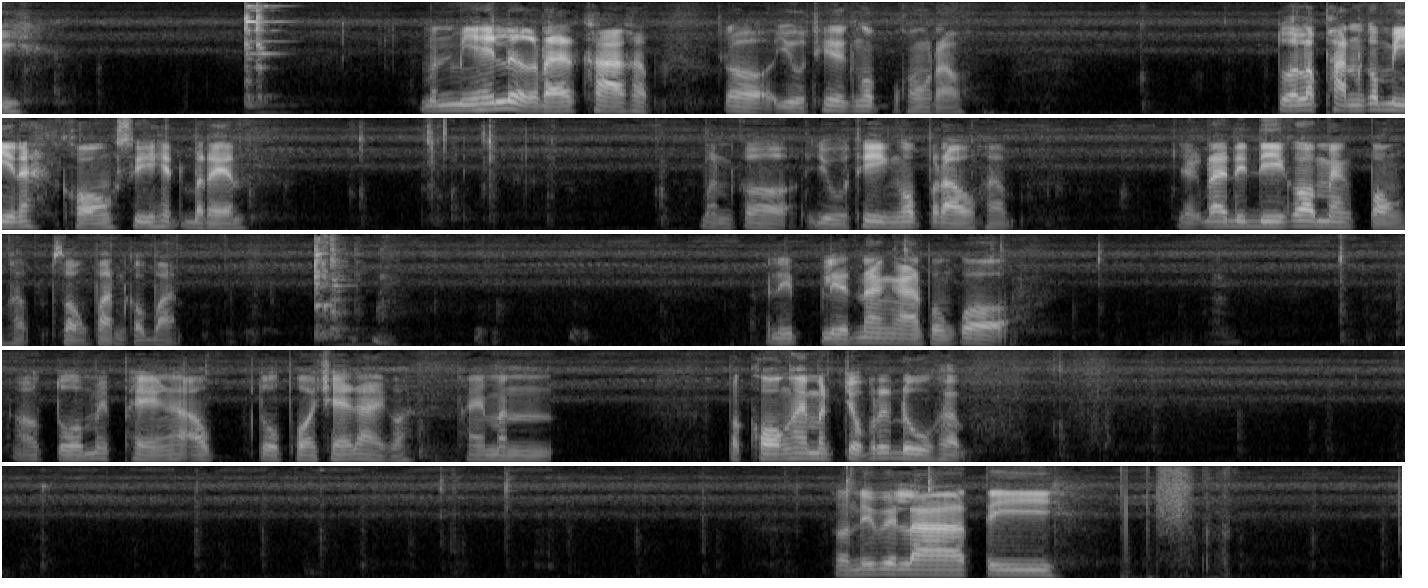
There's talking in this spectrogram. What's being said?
มันมีให้เลือกหลายราคาครับ ก็อยู่ที่งบของเรา ตัวละพันก็มีนะ ของ CH Brand มันก็อยู่ที่งบเราครับ อยากได้ดีๆ ก็แมงป่องครับสองพันกว่าบาท อันนี้เปลี่ยนหน้างานผมก็ เอาตัวไม่แพงนะเอาตัวพอใช้ได้ก่อน ให้มันประคองให้มันจบฤดูครับ ร ต อนนี้เวลาตี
